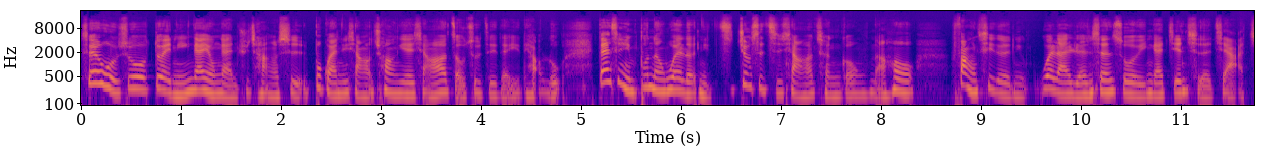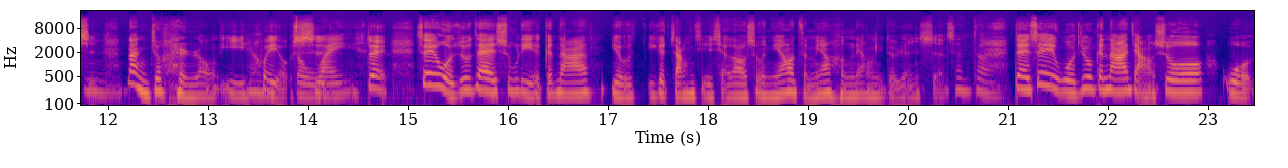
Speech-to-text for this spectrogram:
所以我说，对，你应该勇敢去尝试，不管你想要创业，想要走出自己的一条路，但是你不能为了你就是只想要成功，然后放弃了你未来人生所有应该坚持的价值，嗯、那你就很容易会有事。嗯、对，所以我就在书里也跟大家有一个章节写到说，你要怎么样衡量你的人生？真的，对，所以我就跟大家讲说，我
